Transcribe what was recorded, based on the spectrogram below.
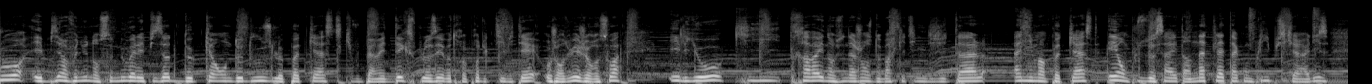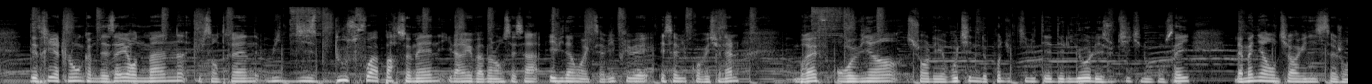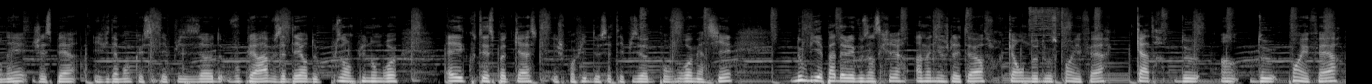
Bonjour et bienvenue dans ce nouvel épisode de 4212, le podcast qui vous permet d'exploser votre productivité. Aujourd'hui, je reçois Elio qui travaille dans une agence de marketing digital, anime un podcast et en plus de ça est un athlète accompli puisqu'il réalise des triathlons comme des Ironman. Il s'entraîne 8, 10, 12 fois par semaine. Il arrive à balancer ça évidemment avec sa vie privée et sa vie professionnelle. Bref, on revient sur les routines de productivité d'Elio, les outils qu'il nous conseille, la manière dont il organise sa journée. J'espère évidemment que cet épisode vous plaira. Vous êtes d'ailleurs de plus en plus nombreux à écouter ce podcast et je profite de cet épisode pour vous remercier. N'oubliez pas d'aller vous inscrire à ma newsletter sur 4212.fr, 4212.fr.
